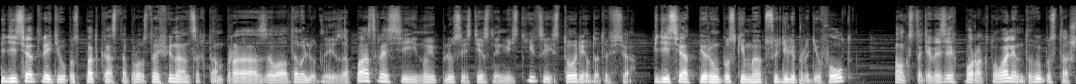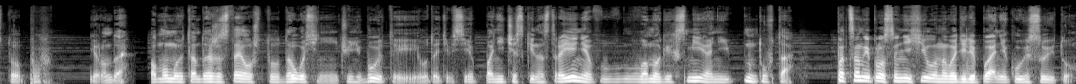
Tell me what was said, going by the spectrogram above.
53 выпуск подкаста просто о финансах, там про золотовалютный запас России, ну и плюс, естественно, инвестиции, история, вот это все. В 51 выпуске мы обсудили про дефолт. Он, кстати, до сих пор актуален, выпуск, так что, пух, ерунда. По-моему, я там даже ставил, что до осени ничего не будет, и вот эти все панические настроения во многих СМИ, они, ну, туфта. Пацаны просто нехило наводили панику и суету.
